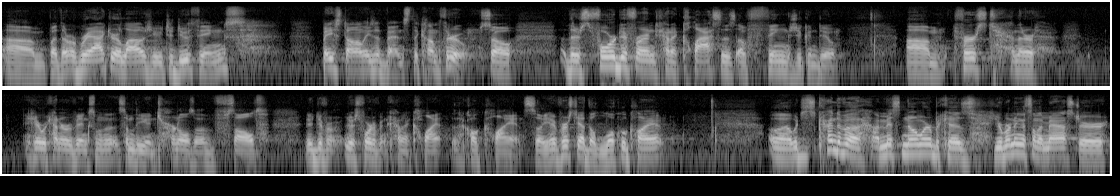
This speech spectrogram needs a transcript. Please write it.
Um, but the reactor allows you to do things based on these events that come through. So there's four different kind of classes of things you can do. Um, first, and there here we're kind of reviewing some of the, some of the internals of Salt. different, there's four different kind of client, they're called clients. So you have, first you have the local client, uh, which is kind of a, a, misnomer because you're running this on the master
